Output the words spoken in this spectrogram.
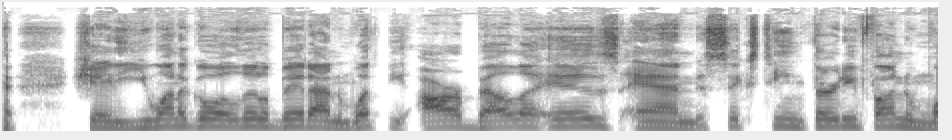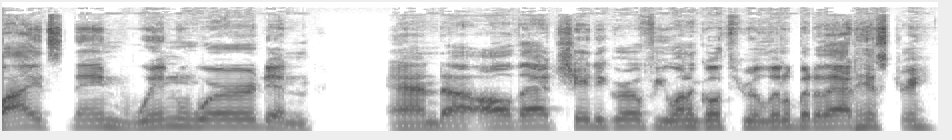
Shady, you want to go a little bit on what the Arbella is and 1630 fund and why it's named Windward and and uh, all that, Shady Grove? You want to go through a little bit of that history?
